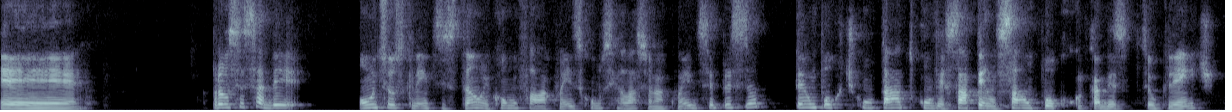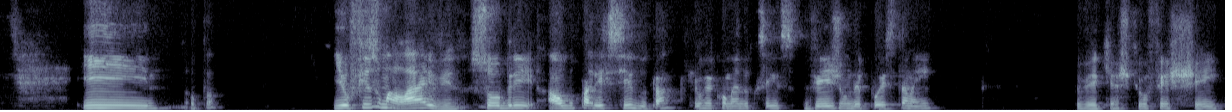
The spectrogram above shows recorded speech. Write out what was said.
é, para você saber onde seus clientes estão e como falar com eles, como se relacionar com eles, você precisa ter um pouco de contato, conversar, pensar um pouco com a cabeça do seu cliente. E, opa, e eu fiz uma live sobre algo parecido, tá? Que eu recomendo que vocês vejam depois também. Deixa eu ver aqui, acho que eu fechei.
